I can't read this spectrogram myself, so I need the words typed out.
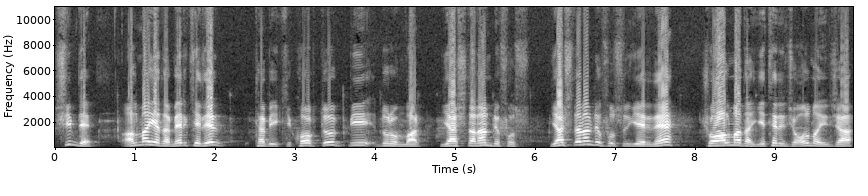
Şimdi Almanya'da Merkel'in tabii ki korktuğu bir durum var. Yaşlanan nüfus. Yaşlanan nüfusun yerine çoğalma da yeterince olmayınca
